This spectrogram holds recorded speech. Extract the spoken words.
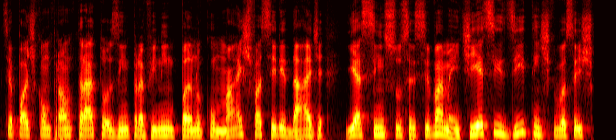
você pode comprar um tratorzinho para vir limpando com mais facilidade e assim sucessivamente. E esses itens que vocês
